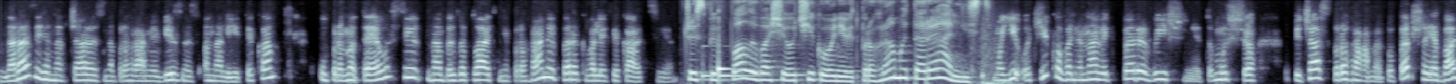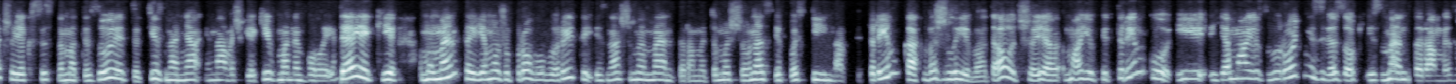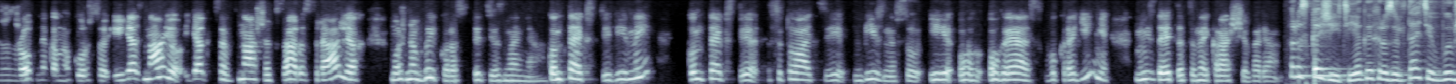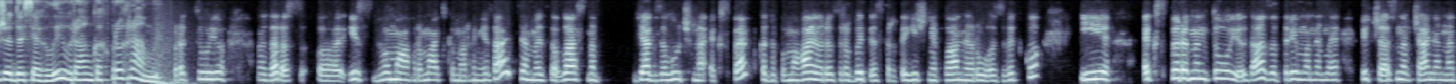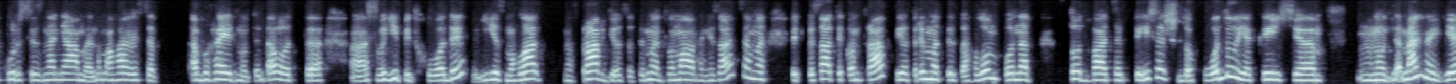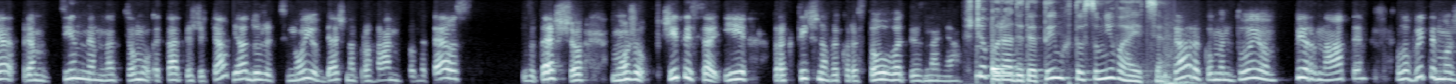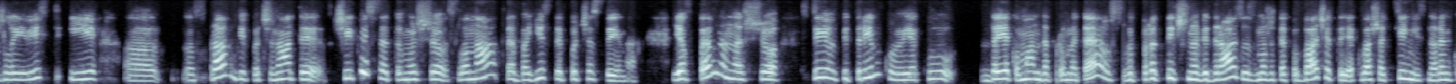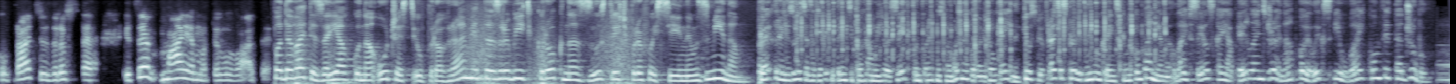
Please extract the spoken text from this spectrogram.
Наразі я навчаюсь на програмі бізнес-аналітика у Прометеусі на безоплатній програмі перекваліфікації. Чи співпали ваші очікування від програми та реальність? Мої очікування навіть перевищені, тому що під час програми, по-перше, я бачу, як систематизуються ті знання і навички, які в мене були. Деякі моменти я можу проговорити із нашими менторами, тому що у нас є постійна підтримка важлива. Да, от що я маю підтримку, і я маю зворотній зв'язок із менторами, з розробниками курсу. І я знаю, як це в наших зараз реаліях можна використати ці знання в контексті війни. В контексті ситуації бізнесу і ОГС в Україні мені здається, це найкращий варіант. Розкажіть, яких результатів ви вже досягли в рамках програми? Працюю зараз із двома громадськими організаціями. За власне, як залучена експертка, допомагаю розробити стратегічні плани розвитку і експериментую да, з отриманими під час навчання на курсі знаннями. Намагаюся апгрейднути да, от, е, свої підходи і змогла насправді з цими двома організаціями підписати контракт і отримати загалом понад 120 тисяч доходу, який е, ну для мене є прям цінним на цьому етапі життя. Я дуже ціную вдячна програмі Прометеус за те, що можу вчитися і практично використовувати знання. Що порадите тим, хто сумнівається? Я рекомендую пірнати, ловити можливість і е, справді починати вчитися, тому що слона треба їсти по частинах. Я впевнена, що з цією підтримкою, яку дає команда Прометеус, ви практично відразу зможете побачити, як ваша цінність на ринку праці зросте, і це має мотивувати. Подавайте заявку на участь у програмі та зробіть крок на зустріч професійним змінам. Проект реалізується завдяки підтримці програми USAID конкурентно спроможна економіка України і у співпраці з провідними українськими компаніями Life Sales, Kayak Airlines, Join OLX, EY, Comfit та Jubel.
